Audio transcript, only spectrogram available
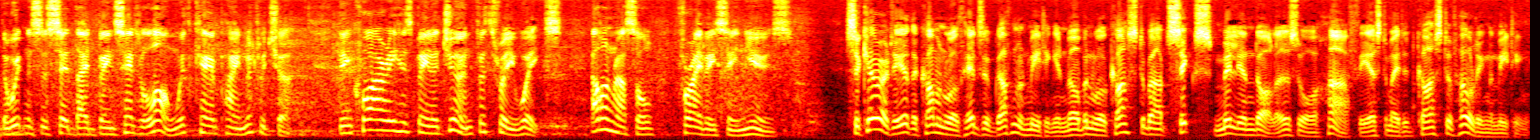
The witnesses said they'd been sent along with campaign literature. The inquiry has been adjourned for three weeks. Alan Russell for ABC News. Security at the Commonwealth Heads of Government meeting in Melbourne will cost about $6 million, or half the estimated cost of holding the meeting.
